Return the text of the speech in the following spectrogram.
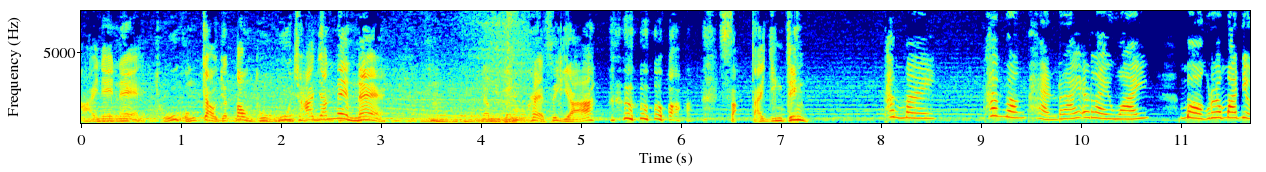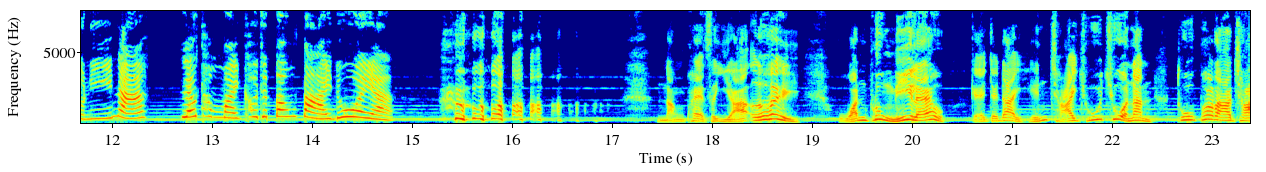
ตายแน่ๆ ชูของเจ้าจะต้องถูกบูชายันแน่ๆนางหญิงแพทย์สยาสะใจจริงทำไม ท่านวางแผนร้ายอะไรไว้ บอกเรามาเดี๋ยวนี้นะ แล้วทำไมเขาจะต้องตายด้วยอะๆ นางแพทย์สยาเอ้ย วันพรุ่งนี้แล้ว แกจะได้เห็นชายชู้ชั่วนั่น ถูกพระราชา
